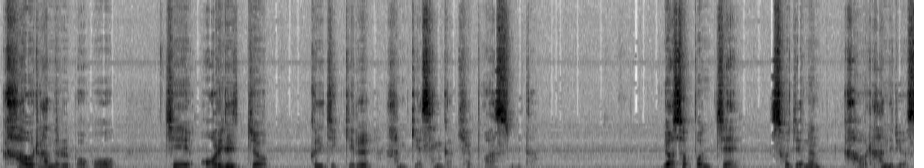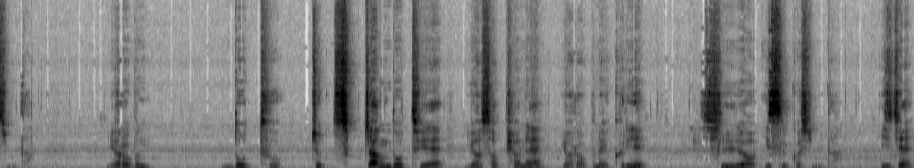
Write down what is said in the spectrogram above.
가을 하늘을 보고 제 어릴 적 글짓기를 함께 생각해 보았습니다. 여섯 번째 소재는 가을 하늘이었습니다. 여러분, 노트, 즉 습작 노트에 여섯 편의 여러분의 글이 실려 있을 것입니다. 이제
